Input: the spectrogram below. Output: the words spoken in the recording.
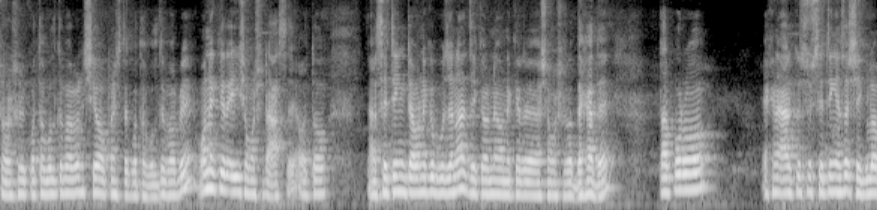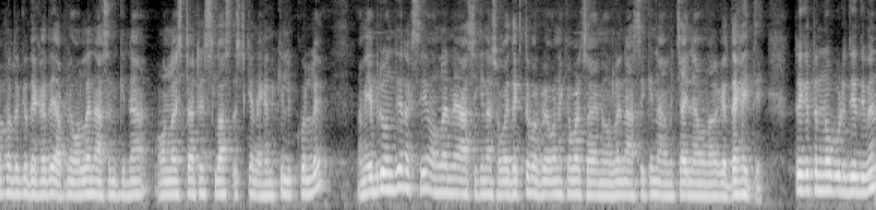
সরাসরি কথা বলতে পারবেন, সেও আপনার সাথে কথা বলতে পারবে। অনেকের এই সমস্যাটা আছে, হয়তো সেটিংটা অনেকে বোঝে না, যে কারণে অনেকের সমস্যাটা দেখা দেয়। তারপরও এখানে আর কিছু সেটিং আছে, সেগুলো আপনাদেরকে দেখা দেয় আপনি অনলাইনে আসেন কি না অনলাইন স্ট্যাটাস লাস্ট স্ক্যান এখানে ক্লিক করলে আমি এভরিওয়ান দিয়ে রাখছি। অনলাইনে আসি কিনা সবাই দেখতে পারবে। অনেকে আবার চায় আমি অনলাইনে আসি কিনা, আমি চাই না ওনাকে দেখাইতে। তো এক্ষেত্রে নোবডি দিয়ে দিবেন,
